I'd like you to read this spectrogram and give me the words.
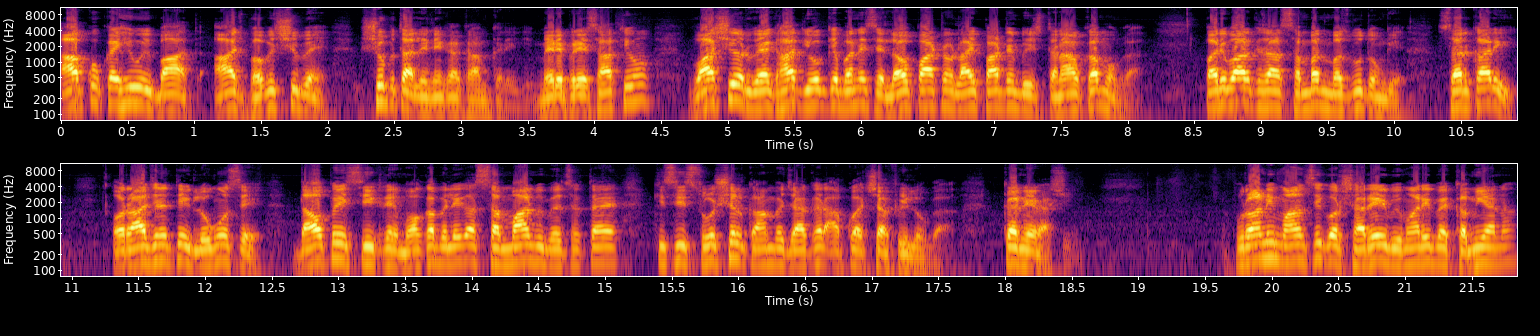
आपको कही हुई बात आज भविष्य में शुभता लेने का काम करेगी। मेरे प्रिय साथियों, वाशी और व्याघात योग के बने से लव पार्टनर और लाइफ पार्टनर बीच तनाव कम होगा। परिवार के साथ संबंध मज़बूत होंगे। सरकारी और राजनीतिक लोगों से दाव पे सीखने मौका मिलेगा। सम्मान भी मिल सकता है। किसी सोशल काम में जाकर आपको अच्छा फील होगा। कन्या राशि। पुरानी मानसिक और शारीरिक बीमारी में कमी आना।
